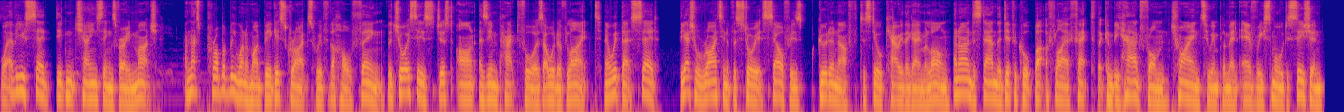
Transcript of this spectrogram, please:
whatever you said didn't change things very much. And that's probably one of my biggest gripes with the whole thing. The choices just aren't as impactful as I would have liked. Now, with that said, the actual writing of the story itself is good enough to still carry the game along. And I understand the difficult butterfly effect that can be had from trying to implement every small decision.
